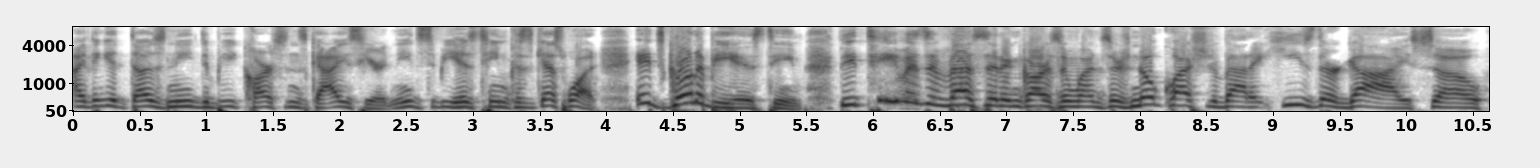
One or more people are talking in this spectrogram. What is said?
I think it does need to be Carson's guys here. It needs to be his team because guess what? It's gonna be his team. The team is invested in Carson Wentz. There's no question about it. He's their guy. So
